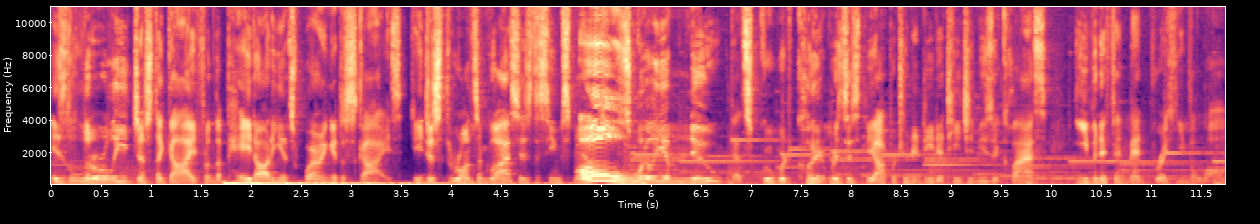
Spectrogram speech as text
is literally just a guy from the paid audience wearing a disguise. He just threw on some glasses to seem smart. Oh! Squilliam knew that Squidward couldn't resist the opportunity to teach a music class, even if it meant breaking the law.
